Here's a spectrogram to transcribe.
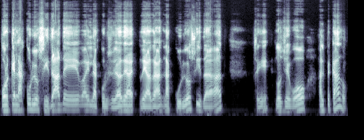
Porque la curiosidad de Eva y la curiosidad de, Adán, la curiosidad, ¿sí? Los llevó al pecado.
